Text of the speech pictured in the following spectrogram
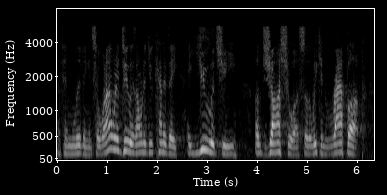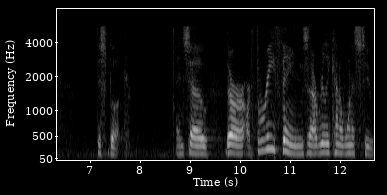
of him living. And so what I want to do is I want to do kind of a, a eulogy of Joshua so that we can wrap up this book. And so there are, are three things that I really kind of want us to,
